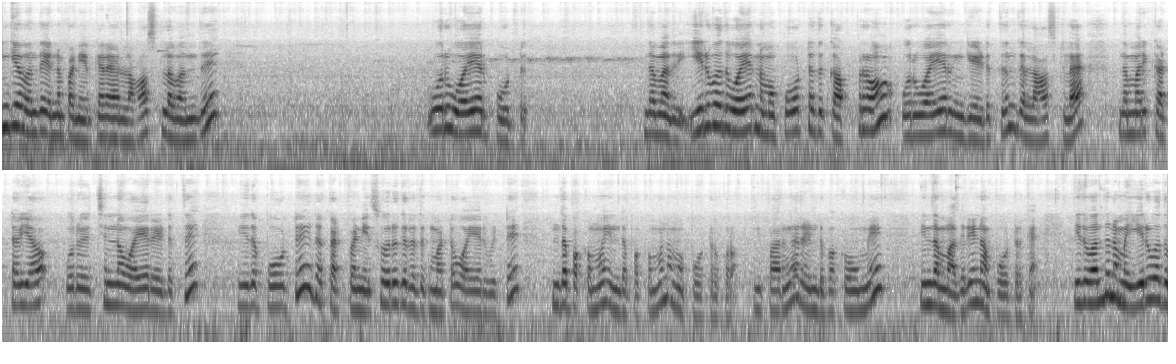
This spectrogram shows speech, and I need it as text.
இங்கே வந்து என்ன பண்ணியிருக்கிறேன் லாஸ்ட்டில் வந்து ஒரு ஒயர் போட்டு இந்த மாதிரி. இருபது ஒயர் நம்ம போட்டதுக்கு அப்புறம் ஒரு ஒயர் இங்கே எடுத்து இந்த லாஸ்ட்டில் இந்த மாதிரி கட்டையாக ஒரு சின்ன ஒயர் எடுத்து இதை போட்டு இதை கட் பண்ணி சொருகிறதுக்கு மட்டும் ஒயர் விட்டு இந்த பக்கமும் இந்த பக்கமும் நம்ம போட்டிருக்கிறோம். நீ பாருங்கள் ரெண்டு பக்கமுமே இந்த மாதிரி நான் போட்டிருக்கேன். இது வந்து நம்ம இருபது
